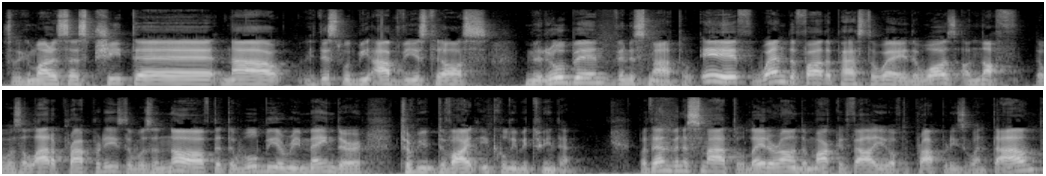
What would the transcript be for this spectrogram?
So the Gemara says, Pshite, now this would be obvious to us. Mirubin vinismatu. If when the father passed away, there was enough, there was a lot of properties, there was enough that there will be a remainder to divide equally between them. But then vinismatu, later on, the market value of the properties went down,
